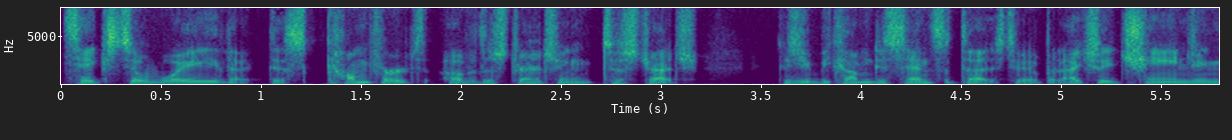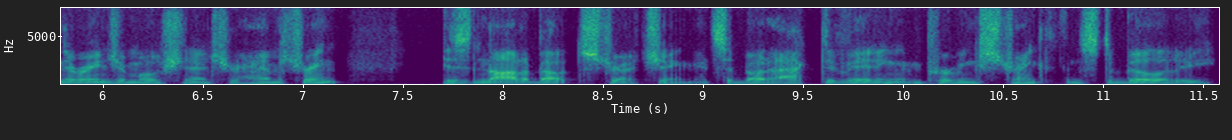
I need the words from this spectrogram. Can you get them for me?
takes away the discomfort of the stretching to stretch because you become desensitized to it. But actually, changing the range of motion at your hamstring is not about stretching, it's about activating, improving strength and stability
